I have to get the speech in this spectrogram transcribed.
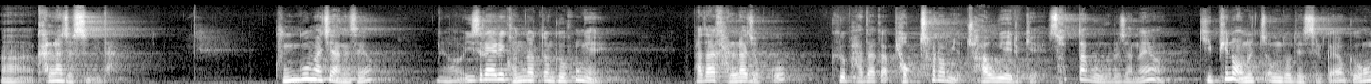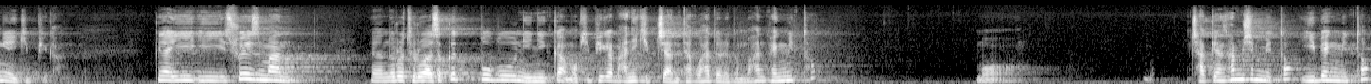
어, 갈라졌습니다. 궁금하지 않으세요? 어, 이스라엘이 건넜던 그 홍해, 바다가 갈라졌고 그 바다가 벽처럼 좌우에 이렇게 섰다고 그러잖아요. 깊이는 어느 정도 됐을까요? 그 홍해의 깊이가. 그냥 이, 이 수에즈만 으로 들어와서 끝 부분이니까 뭐 깊이가 많이 깊지 않다고 하더라도 뭐 한 100m? 뭐, 작게는 30m? 200m?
